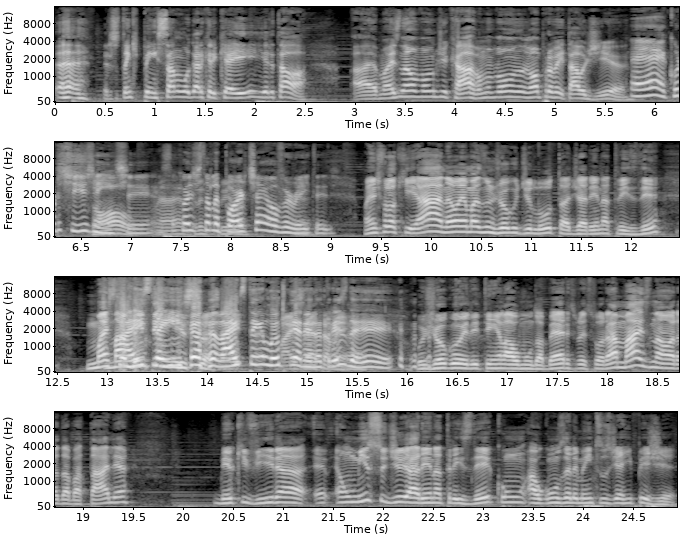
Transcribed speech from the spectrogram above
É, é, ele só tem que pensar no lugar que ele quer ir e ele tá lá. Ah, mas não, vamos de carro, vamos, vamos, vamos aproveitar o dia. É, curti, Sol, gente. Essa é, coisa de tranquilo. teleporte é overrated. Mas a gente falou que, ah, não é mais um jogo de luta de arena 3D. Mas, Mas também tem, isso. mas tem luta Mas de é arena também, 3D. O jogo ele tem lá o mundo aberto pra explorar, mas na hora da batalha meio que vira é, é um misto de arena 3D com alguns elementos de RPG,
